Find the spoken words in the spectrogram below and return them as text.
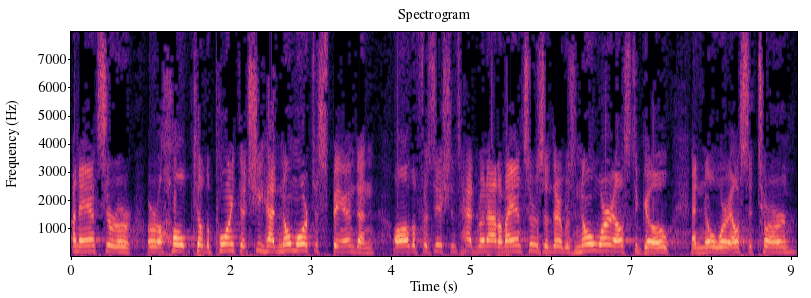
an answer or, or a hope till the point that she had no more to spend and all the physicians had run out of answers and there was nowhere else to go and nowhere else to turn.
